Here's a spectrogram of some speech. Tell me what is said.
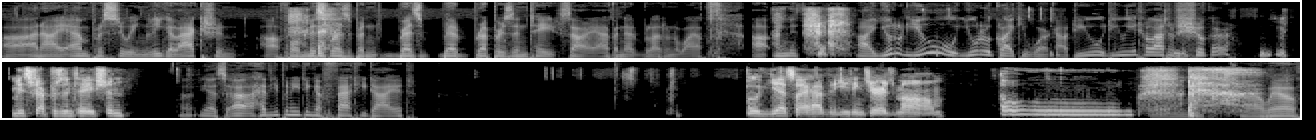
uh, and I am pursuing legal action uh, for misrepresentation. Sorry, I haven't had blood in a while. Uh, mis- uh, you you you look like you work out. Do you do you eat a lot of sugar? Misrepresentation. Uh, yes. Uh, have you been eating a fatty diet? Oh yes, I have been eating Jared's mom. Oh. Uh, well,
